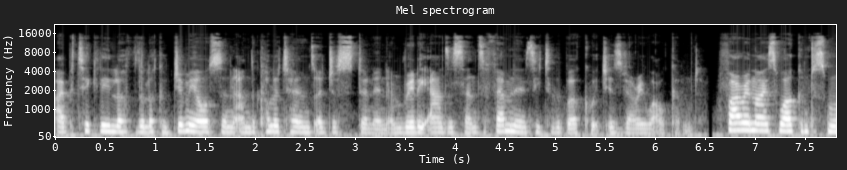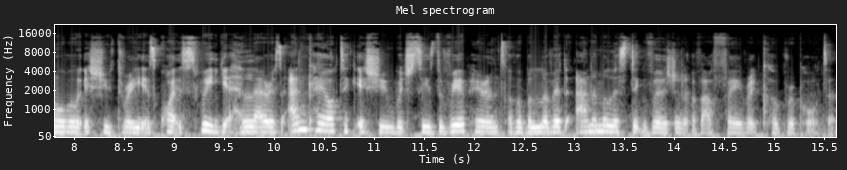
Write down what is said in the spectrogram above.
I particularly love the look of Jimmy Olsen and the colour tones are just stunning and really adds a sense of femininity to the book, which is very welcomed. Fire and Ice Welcome to Smallville issue 3 is quite a sweet yet hilarious and chaotic issue which sees the reappearance of a beloved animalistic version of our favourite cub reporter.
